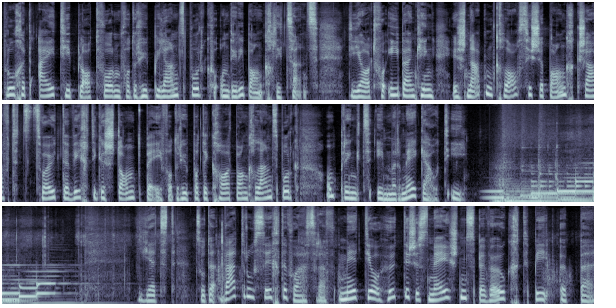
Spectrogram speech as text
brauchen die IT-Plattform der Hypi Lenzburg und ihre Banklizenz. Die Art von E-Banking ist neben dem klassischen Bankgeschäft das zweite wichtige Standbein der Hypothekarbank Lenzburg und bringt immer mehr Geld ein. Jetzt zu den Wetteraussichten von SRF Meteo. Heute ist es meistens bewölkt bei etwa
